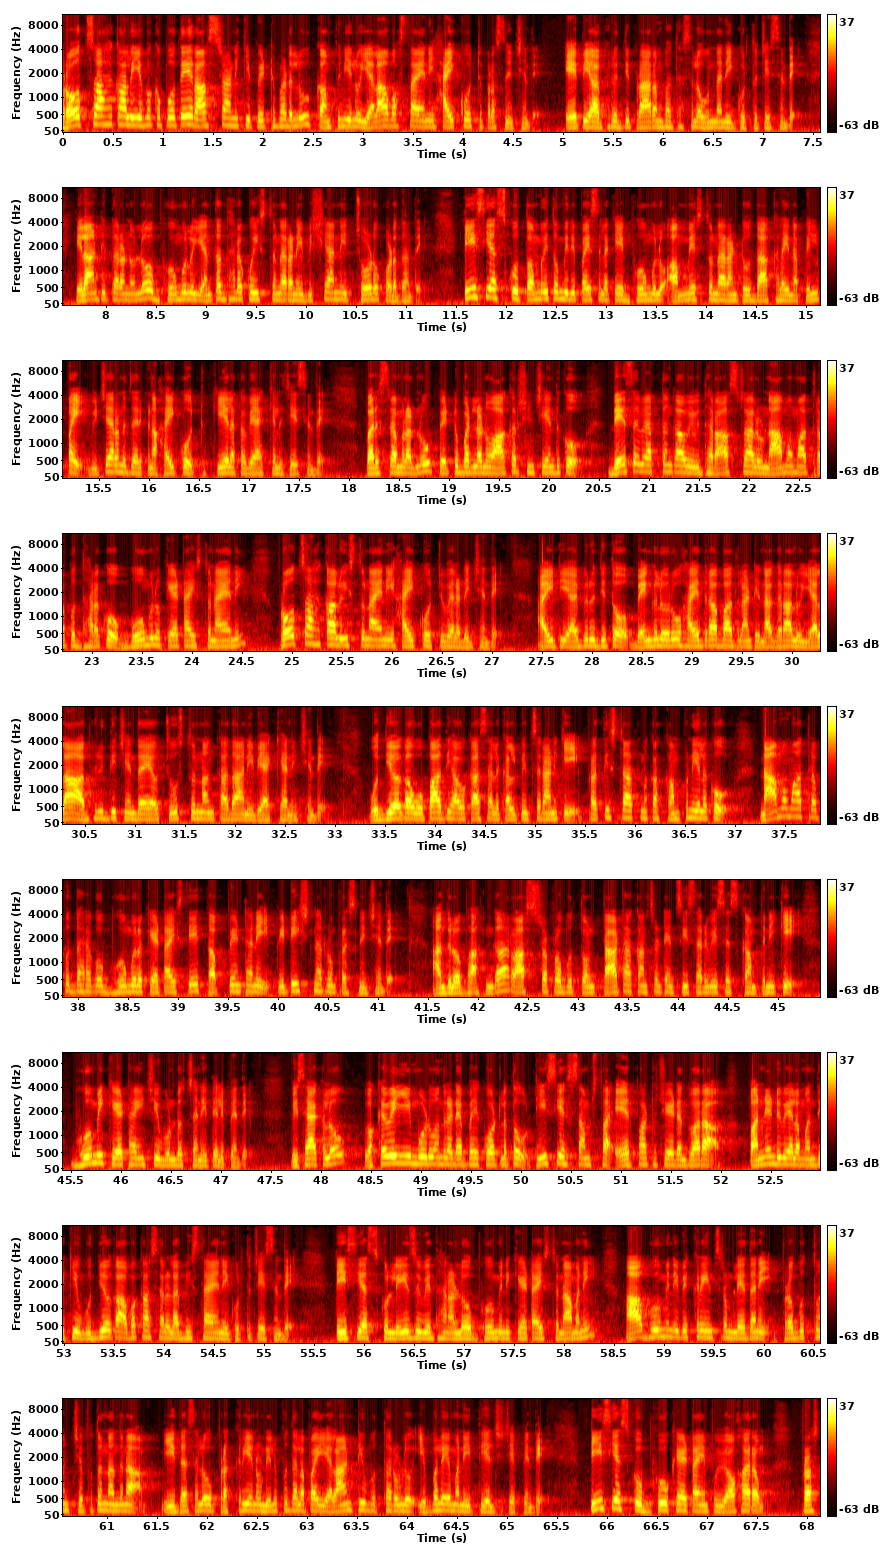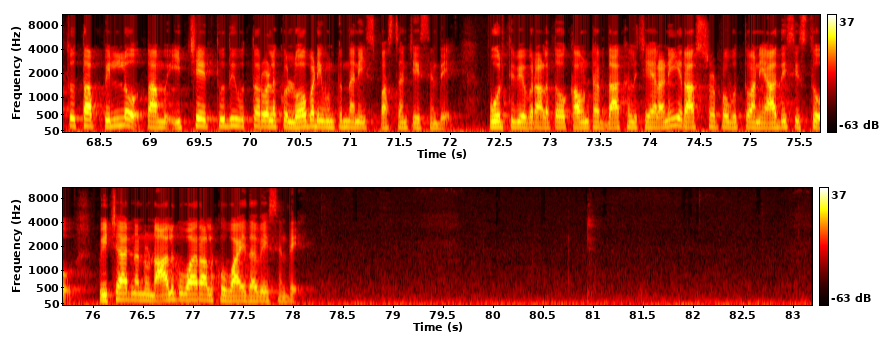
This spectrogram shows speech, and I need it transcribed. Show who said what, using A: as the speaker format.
A: ప్రోత్సాహకాలు ఇవ్వకపోతే రాష్ట్రానికి పెట్టుబడులు కంపెనీలు ఎలా వస్తాయని హైకోర్టు ప్రశ్నించింది. ఏపీ అభివృద్ధి ప్రారంభ దశలో ఉందని గుర్తు చేసింది. ఇలాంటి తరుణంలో భూములు ఎంత ధరకు ఇస్తున్నారనే విషయాన్ని చూడకూడదంది. టీసీఎస్కు తొంభై తొమ్మిది పైసలకే భూములు అమ్మేస్తున్నారంటూ దాఖలైన పిల్పై విచారణ జరిపిన హైకోర్టు కీలక వ్యాఖ్యలు చేసింది. పరిశ్రమలను పెట్టుబడులను ఆకర్షించేందుకు దేశవ్యాప్తంగా వివిధ రాష్ట్రాలు నామమాత్రపు ధరకు భూములు కేటాయిస్తున్నాయని ప్రోత్సాహకాలు ఇస్తున్నాయని హైకోర్టు వెల్లడించింది. ఐటీ అభివృద్ధితో బెంగళూరు హైదరాబాద్ లాంటి నగరాలు ఎలా అభివృద్ధి చెందాయో చూస్తున్నాం కదా అని వ్యాఖ్యానించింది. ఉద్యోగ ఉపాధి అవకాశాలు కల్పించడానికి ప్రతిష్టాత్మక కంపెనీలకు నామమాత్రపు ధరకు భూములు కేటాయిస్తే తప్పేంటని పిటిషనర్ను ప్రశ్నించింది. అందులో భాగంగా రాష్ట్ర ప్రభుత్వం టాటా కన్సల్టెన్సీ సర్వీసెస్ కంపెనీకి భూమి కేటాయించి ఉండొచ్చని తెలిపింది. విశాఖలో ఒక వెయ్యి మూడు వందల డెబ్బై కోట్లతో టీసీఎస్ సంస్థ ఏర్పాటు చేయడం ద్వారా పన్నెండు వేల మందికి ఉద్యోగ అవకాశాలు లభిస్తాయని గుర్తు చేసింది. టీసీఎస్కు లీజు విధానంలో భూమిని కేటాయిస్తున్నామని ఆ భూమిని విక్రయించడం లేదని ప్రభుత్వం చెబుతున్నందున ఈ దశలో ప్రక్రియను నిలుపుదలపై ఎలాంటి ఉత్తర్వులు ఇవ్వలేమని తేల్చి చెప్పింది. టీసీఎస్కు భూ కేటాయింపు వ్యవహారం ప్రస్తుత పిల్లో తాము ఇచ్చే తుది ఉత్తర్వులకు లోబడి ఉంటుందని స్పష్టం చేసింది. పూర్తి వివరాలతో కౌంటర్ దాఖలు చేయాలని రాష్ట్ర ప్రభుత్వాన్ని ఆదేశిస్తూ విచారణను నాలుగు వారాలకు వాయిదా వేసింది.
